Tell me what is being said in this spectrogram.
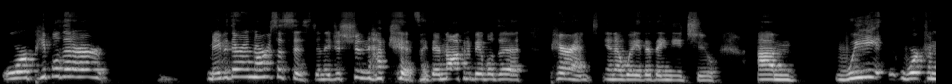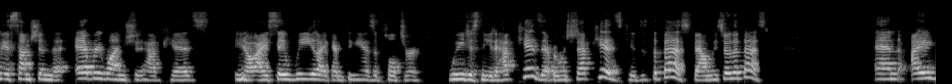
or people that are maybe they're a narcissist and they just shouldn't have kids. Like they're not going to be able to parent in a way that they need to. Um, we work from the assumption that everyone should have kids. You know, I say we, like I'm thinking as a culture, we just need to have kids. Everyone should have kids. Kids is the best. Families are the best. And I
